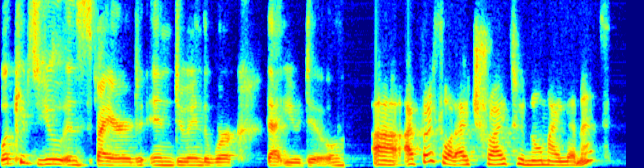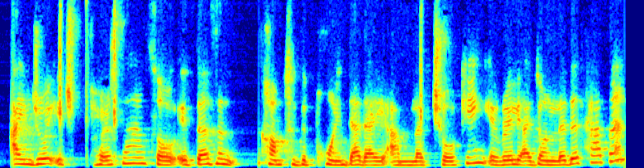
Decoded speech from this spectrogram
what keeps you inspired in doing the work that you do? Uh, I, first of all, I try to know my limit I enjoy each person. So it doesn't come to the point that I am like choking. It really, I don't let it happen.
